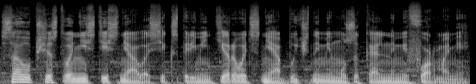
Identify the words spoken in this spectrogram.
Сообщество не стеснялось экспериментировать с необычными музыкальными формами.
